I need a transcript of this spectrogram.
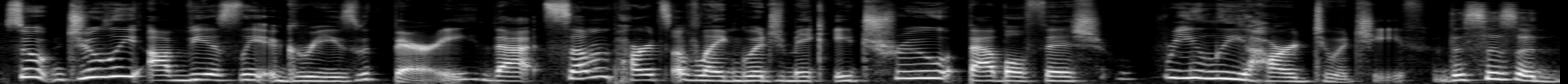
So, Julie obviously agrees with Barry that some parts of language make a true babelfish really hard to achieve. This is a,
